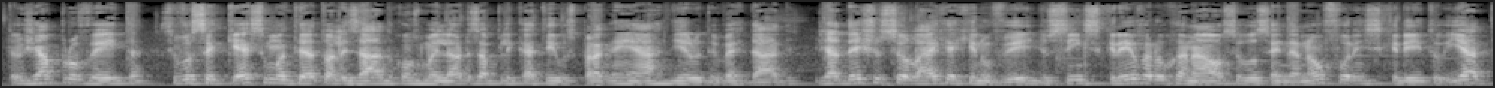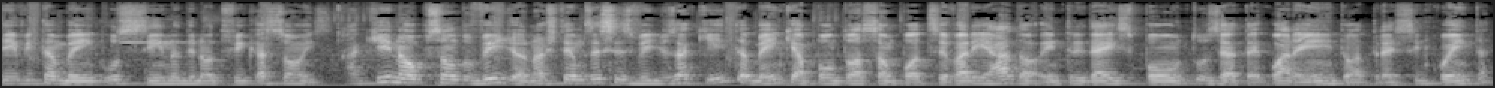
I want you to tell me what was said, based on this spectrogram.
Então já aproveita. Se você quer se manter atualizado com os melhores aplicativos para ganhar dinheiro de verdade, já deixa o seu like aqui no vídeo, se inscreva no canal se você ainda não for inscrito e ative também o sino de notificações. Aqui na opção do vídeo, nós temos esses vídeos aqui também, que a pontuação pode ser variada, ó, entre 10 pontos e até 40 40 ou até 50,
